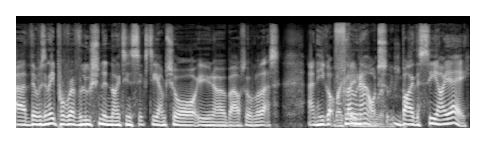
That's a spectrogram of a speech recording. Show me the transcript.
Uh, there was an April Revolution in 1960. I'm sure you know about all of that. And he got My flown out by the CIA.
